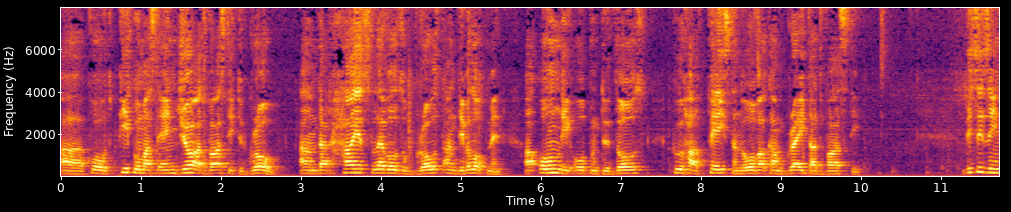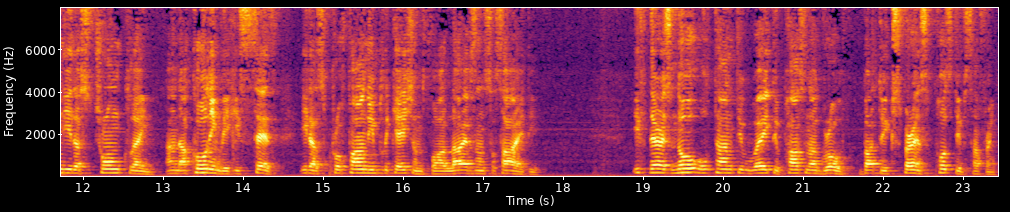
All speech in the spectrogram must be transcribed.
uh, quote, people must endure adversity to grow, and that highest levels of growth and development are only open to those who have faced and overcome great adversity. This is indeed a strong claim, and accordingly, he says it has profound implications for our lives and society. If there is no alternative way to personal growth but to experience positive suffering,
